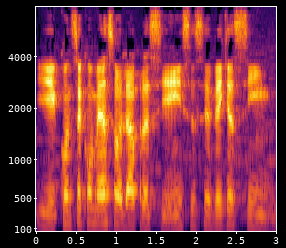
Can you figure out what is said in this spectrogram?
E quando você começa a olhar para a ciência, você vê que assim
